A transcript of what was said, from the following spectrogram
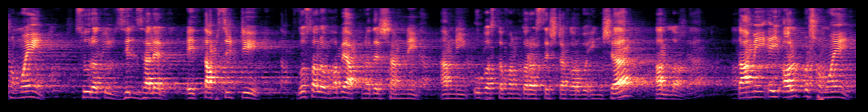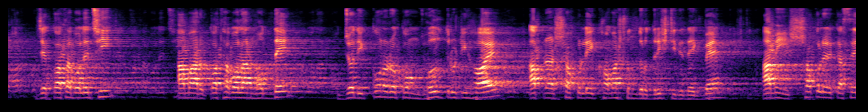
সময়ে সুরাতুল জিলঝালের এই তাফসিরটি গোছালোভাবে আপনাদের সামনে আমি উপস্থাপন করার চেষ্টা করব ইনশা আল্লাহ তা আমি এই অল্প সময়ে যে কথা বলেছি, আমার কথা বলার মধ্যে যদি কোনো রকম ভুল ত্রুটি হয়, আপনার সকলেই ক্ষমা সুন্দর দৃষ্টিতে দেখবেন। আমি সকলের কাছে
